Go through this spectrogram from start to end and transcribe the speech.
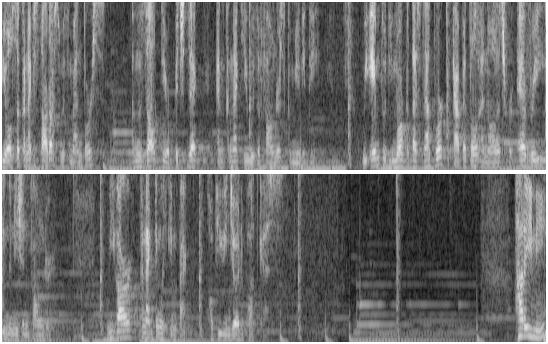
We also connect startups with mentors, consult your pitch deck, and connect you with the founders community. We aim to democratize network, capital, and knowledge for every Indonesian founder. We are connecting with impact. Hope you enjoy the podcast. Hari ini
